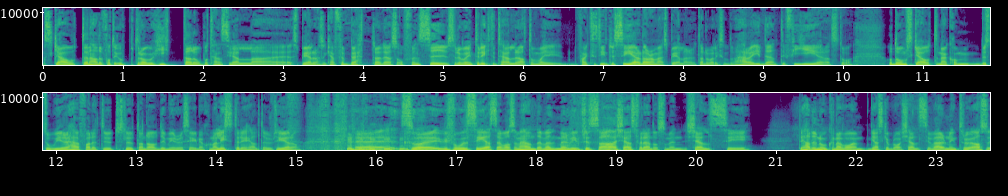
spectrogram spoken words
scouten hade fått i uppdrag att hitta då potentiella eh, spelare som kan förbättra deras offensiv. Så det var inte riktigt heller att de var faktiskt intresserade av de här spelarna, utan det var liksom de här har identifierats då. Och de scouterna kom, bestod i det här fallet uteslutande av Demiros egna journalister, det är jag helt övertygad om. eh, så eh, vi får väl se sen vad som händer. Men, men Wilfried Zaha känns väl ändå som en Chelsea det hade nog kunnat vara en ganska bra Chelsea-värvning tror jag. Alltså,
